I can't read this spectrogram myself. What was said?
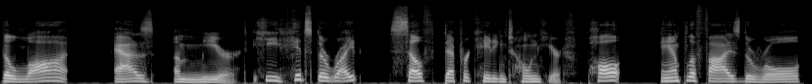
the law as a mirror. He hits the right self deprecating tone here. Paul amplifies the role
